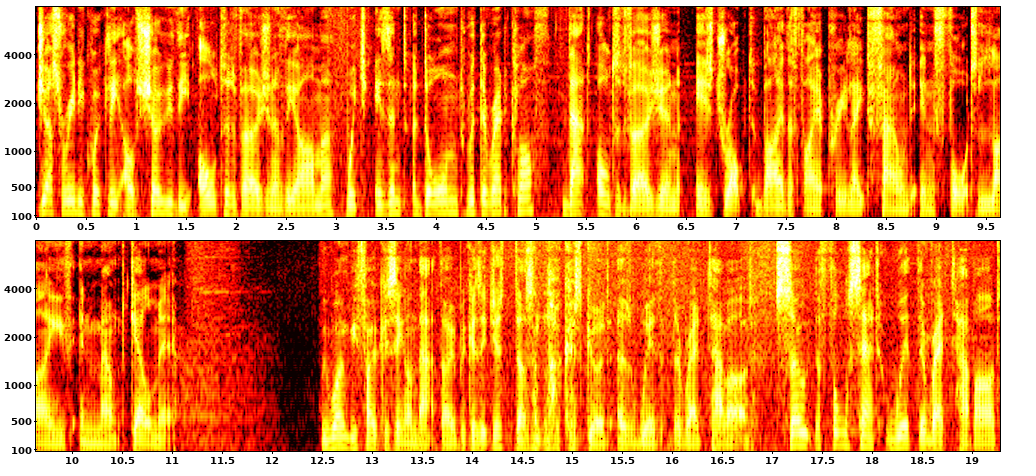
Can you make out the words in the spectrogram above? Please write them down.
Just really quickly, I'll show you the altered version of the armor, which isn't adorned with the red cloth. That altered version is dropped by the Fire Prelate found in Fort Laiedd in Mount Gelmir. We won't be focusing on that though because it just doesn't look as good as with the red tabard. So the full set with the red tabard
